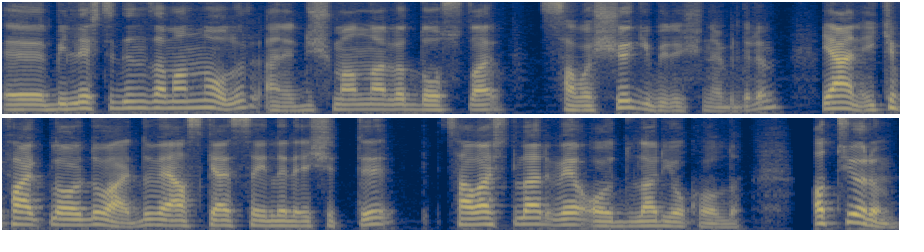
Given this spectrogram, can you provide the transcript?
e, birleştirdiğin zaman ne olur? Hani düşmanlarla dostlar savaşıyor gibi düşünebilirim. Yani iki farklı ordu vardı ve asker sayıları eşitti. Savaştılar ve ordular yok oldu. Atıyorum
